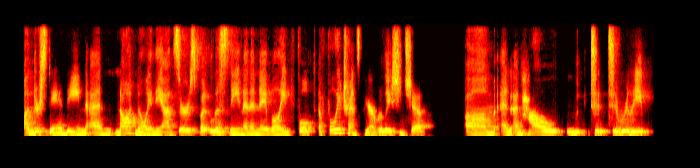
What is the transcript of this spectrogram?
understanding and not knowing the answers, but listening and enabling full, a fully transparent relationship um, and, and how to, to really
